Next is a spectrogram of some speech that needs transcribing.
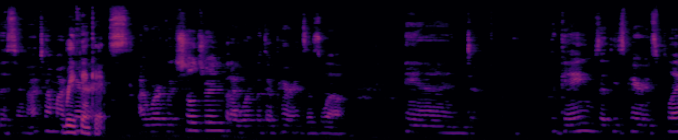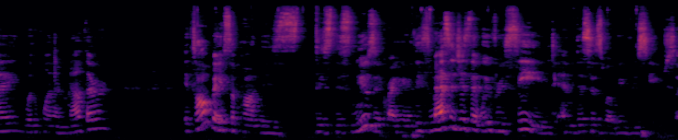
listen. I tell my Rethink it. I work with children, but I work with their parents as well. And the games that these parents play with one another, it's all based upon these these this music right here, these messages that we've received, and this is what we've received. So,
